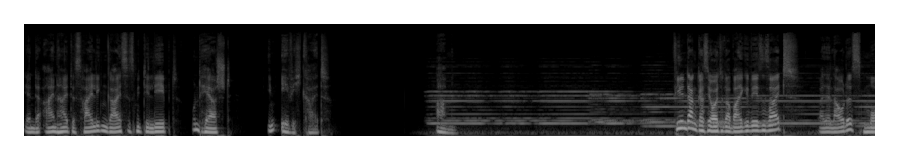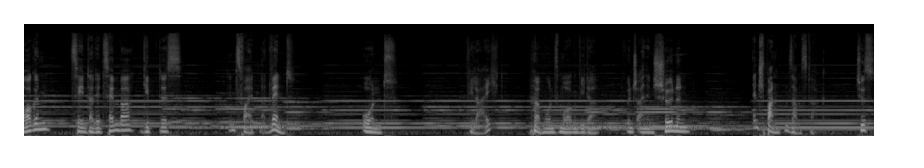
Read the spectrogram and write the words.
der in der Einheit des Heiligen Geistes mit dir lebt und herrscht in Ewigkeit. Amen. Vielen Dank, dass ihr heute dabei gewesen seid bei der Laudes. Morgen, 10. Dezember, gibt es den zweiten Advent. Und vielleicht hören wir uns morgen wieder. Ich wünsche einen schönen, entspannten Samstag. Tschüss.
